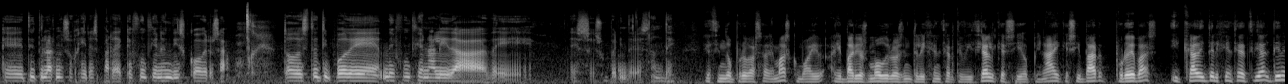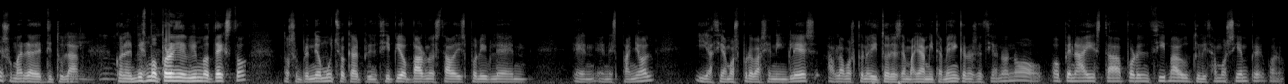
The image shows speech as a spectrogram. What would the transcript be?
¿qué, titular me sugieres para que funcione en Discover? O sea, todo este tipo de, de funcionalidad de, es súper interesante y haciendo pruebas además, como hay, varios módulos de inteligencia artificial, que si OpenAI, que si BART, pruebas, y cada inteligencia artificial tiene su manera de titular. Con el mismo pro y el mismo texto, nos sorprendió mucho que al principio BART no estaba disponible en, en, español, y hacíamos pruebas en inglés, hablamos con editores de Miami también que nos decían, no, no, OpenAI está por encima, lo utilizamos siempre. Bueno,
